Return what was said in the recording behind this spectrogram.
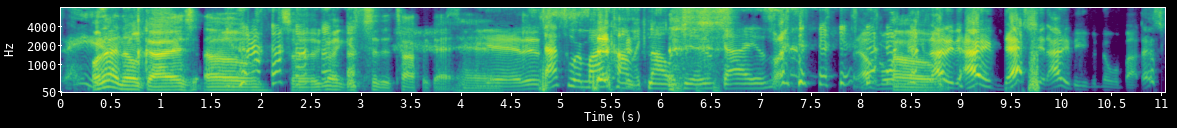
Damn. On that note, guys, um, so we're gonna get to the topic at hand. yeah, this, That's where my comic knowledge is, guys. That was more Oh. I didn't. I didn't. That shit. I didn't even know about. That's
